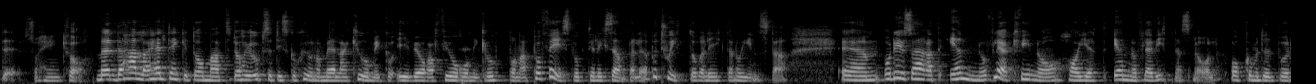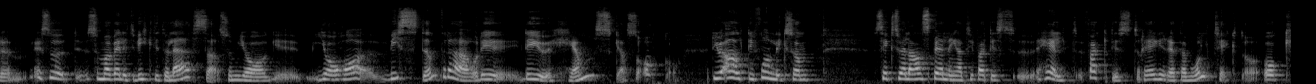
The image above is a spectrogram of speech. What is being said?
det, så häng kvar. Men det handlar helt enkelt om att det har ju uppstått diskussioner mellan komiker i våra forum i grupperna på Facebook till exempel, eller på Twitter och liknande och Insta. Um, och det är så här att ännu fler kvinnor har gett ännu fler vittnesmål och kommit ut både, så, som var väldigt viktigt att läsa, som jag, jag har, visste inte det här och det, det är ju hemska saker. Det är ju alltifrån liksom sexuella anspelningar till faktiskt helt faktiskt regelrätta våldtäkter. Och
